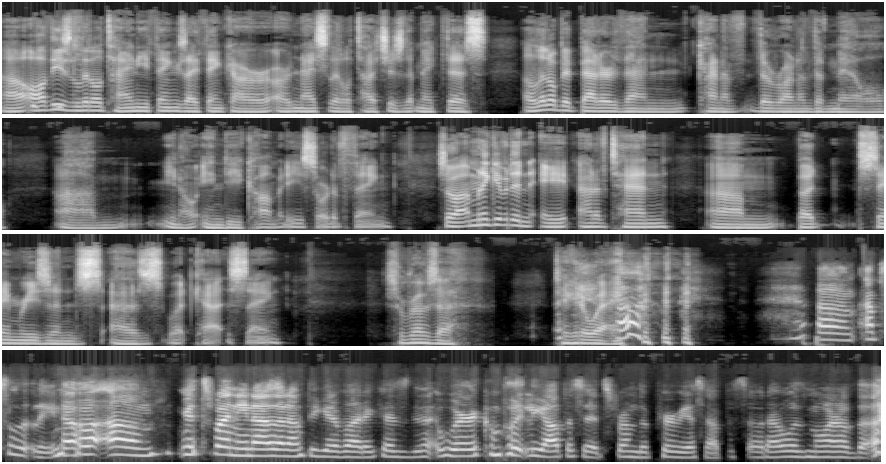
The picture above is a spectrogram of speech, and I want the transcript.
Uh, all these little tiny things I think are are nice little touches that make this a little bit better than kind of the run of the mill um, you know indie comedy sort of thing. So I'm gonna give it an 8 out of 10 um, but same reasons as what Kat is saying so Rosa, take it away. um, absolutely. No, um, it's funny now that I'm thinking about it because we're completely opposites from the previous episode. I was more of the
